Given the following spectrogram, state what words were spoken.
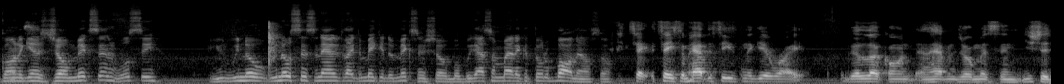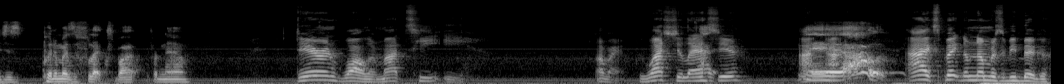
going against Joe Mixon. We'll see. You, we know we know Cincinnati like to make it the Mixon show, but we got somebody that can throw the ball now. So It, take, it takes him half the season to get right. Good luck on having Joe missing. You should just put him as a flex spot for now. Darren Waller, my TE. All right, we watched you last year. I, Yeah, I, I, I expect them numbers to be bigger.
